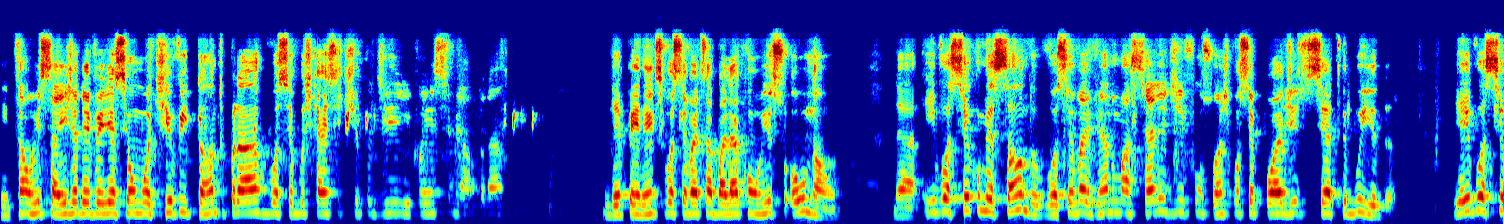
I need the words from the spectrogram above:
Então, isso aí já deveria ser um motivo e tanto para você buscar esse tipo de conhecimento, né? independente se você vai trabalhar com isso ou não. Né? E você começando, você vai vendo uma série de funções que você pode ser atribuída. E aí você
